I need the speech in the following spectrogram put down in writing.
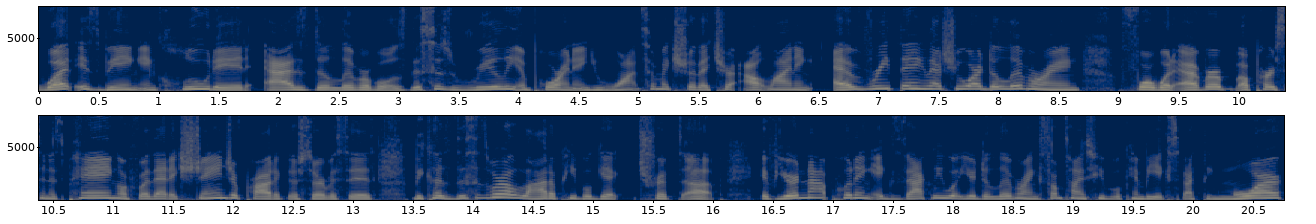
what is being included as deliverables. This is really important, and you want to make sure that you're outlining everything that you are delivering for whatever a person is paying or for that exchange of product or services, because this is where a lot of people get tripped up. If you're not putting exactly what you're delivering, sometimes people can be expecting more,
